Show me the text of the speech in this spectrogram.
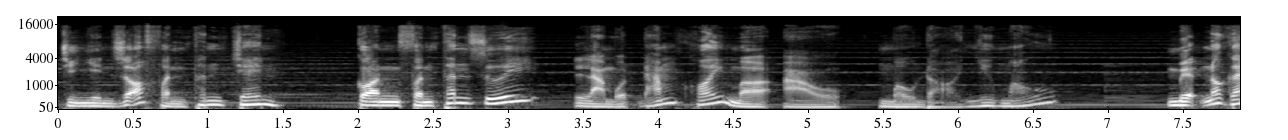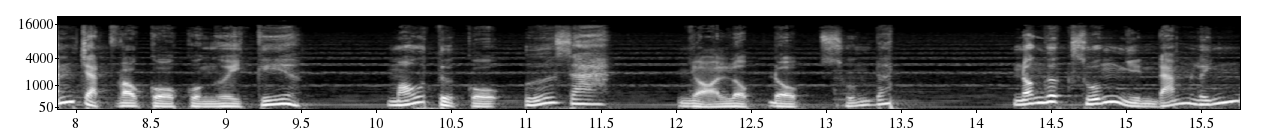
Chỉ nhìn rõ phần thân trên. Còn phần thân dưới là một đám khói mờ ảo. Màu đỏ như máu. Miệng nó gắn chặt vào cổ của người kia. Máu từ cổ ứa ra, Nhỏ lộp đột xuống đất. Nó ngước xuống nhìn đám lính,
